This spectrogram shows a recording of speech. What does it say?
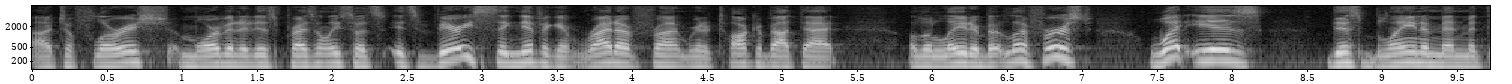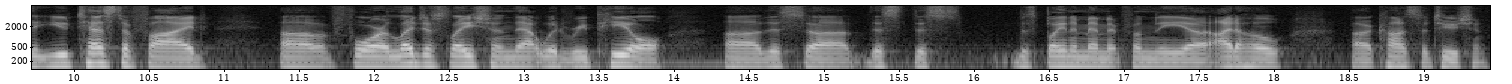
uh, to flourish more than it is presently. So it's, it's very significant right up front. We're going to talk about that a little later. But first, what is this Blaine Amendment that you testified uh, for legislation that would repeal this, this, this this Blaine Amendment from the uh, Idaho uh, Constitution.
